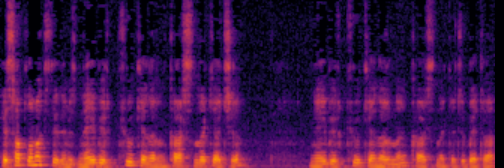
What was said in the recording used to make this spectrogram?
hesaplamak istediğimiz N1Q kenarının karşısındaki açı N1Q kenarının karşısındaki açı beta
